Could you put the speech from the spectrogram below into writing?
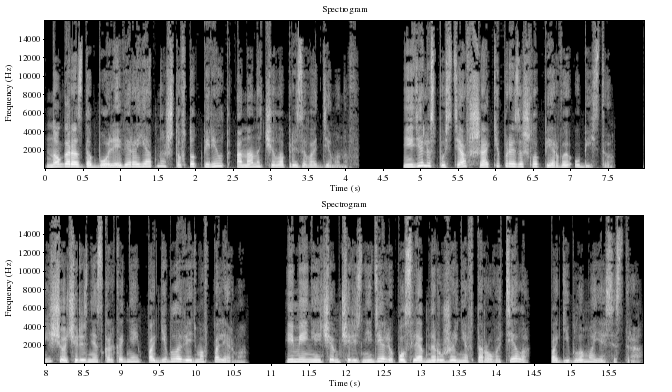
но гораздо более вероятно, что в тот период она начала призывать демонов. Неделю спустя в Шаке произошло первое убийство. Еще через несколько дней погибла ведьма в Палермо. И менее чем через неделю после обнаружения второго тела погибла моя сестра.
